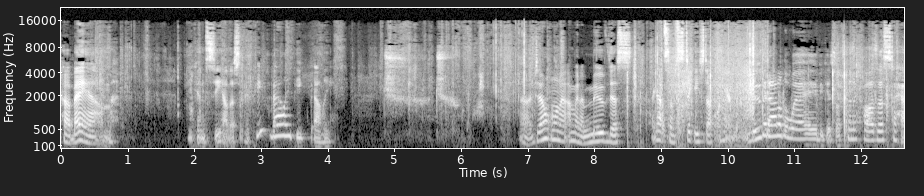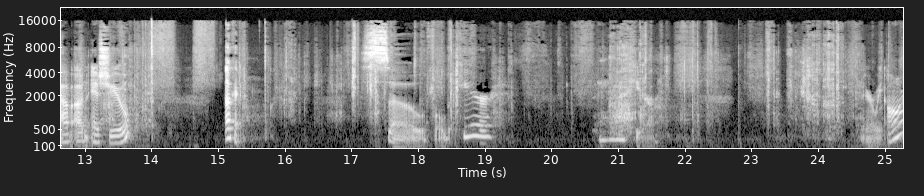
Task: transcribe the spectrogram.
kabam. You can see how this looks. Peak Valley, Peak Valley. I don't want to, I'm going to move this. I got some sticky stuff on here. I'm to move it out of the way because that's going to cause us to have an issue. Okay. So fold it here and here. There we are.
